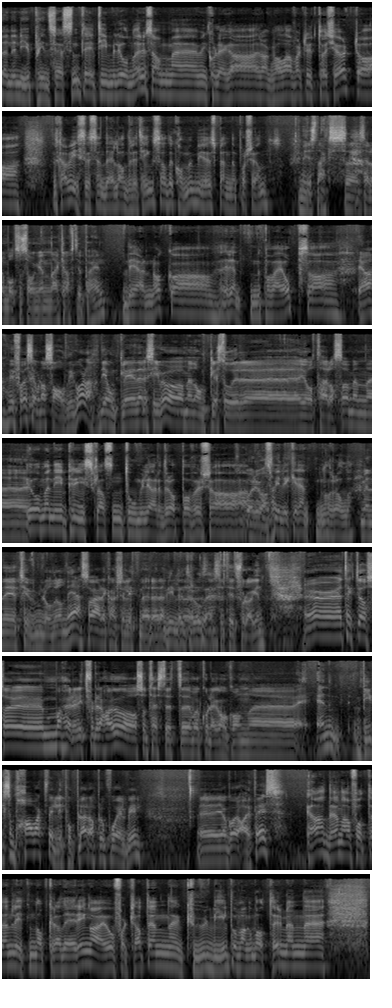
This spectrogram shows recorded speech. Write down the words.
denne nye Prinsessen til 10 millioner, som eh, min kollega Ragnvald har vært ute og kjørt. Og det skal vises en del andre ting, så det kommer mye spennende på sjøen. Mye snacks, selv om båtsesongen er kraftig på hell? Det er det nok, og rentene på vei opp, så Ja, vi får jo se hvordan salget går, da. De ordentlige, Dere skriver jo med en ordentlig stor uh, yacht her også, men uh, Jo, men i prisklassen to milliarder oppover, så, så spiller ikke renten noen rolle. Men i 20 millioner og ned, så er det kanskje litt mer rentesensitivt for dagen. Uh, jeg tenkte også må høre litt, for dere har jo også testet vår kollega Håkon en bil som har vært veldig populær, apropos elbil. Jaguar I-Pace. Ja, den har fått en liten oppgradering og er jo fortsatt en kul bil på mange måter. Men uh,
